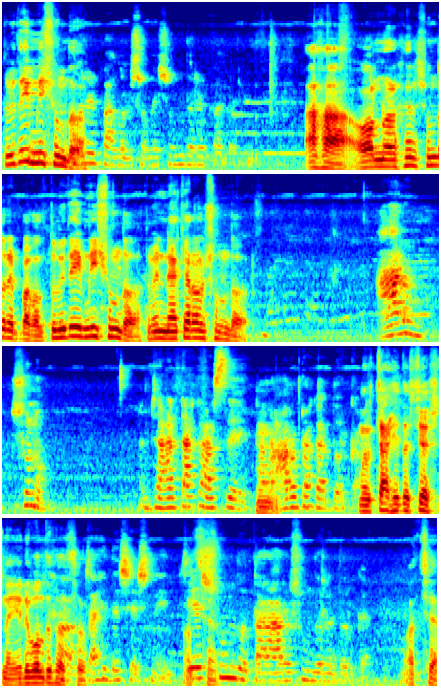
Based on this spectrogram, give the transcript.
তুমি তো এমনি সুন্দর। পাগল সবাই সুন্দরের পাগল। আহা অন্য এখানে সুন্দরের পাগল। তুমি তো এমনি সুন্দর তুমি ন্যাচারাল সুন্দর। আর শোনো যার টাকা আছে তার আরও টাকার দরকার। মানে চাহিদা শেষ নাই এটা বলতে চাচ্ছ? হ্যাঁ, চাহিদা শেষ নেই। যে আচ্ছা। সুন্দর তার আরও সুন্দরের দরকার। আচ্ছা।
